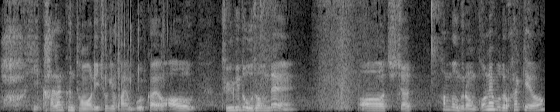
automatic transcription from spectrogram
하, 이 가장 큰 덩어리 저게 과연 뭘까요? 아우 들기도 무서운데 어 진짜 한번 그럼 꺼내 보도록 할게요.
